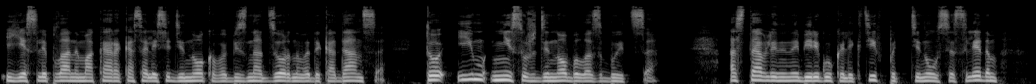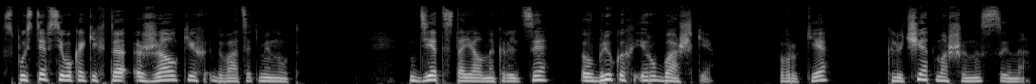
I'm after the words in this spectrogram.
И если планы Макара касались одинокого, безнадзорного декаданса, то им не суждено было сбыться. Оставленный на берегу коллектив подтянулся следом, спустя всего каких-то жалких двадцать минут. Дед стоял на крыльце в брюках и рубашке. В руке ключи от машины сына.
